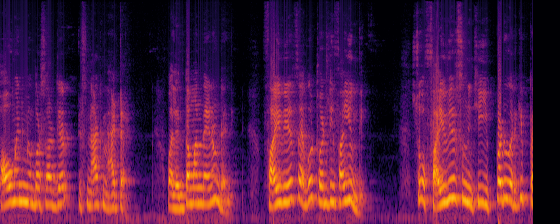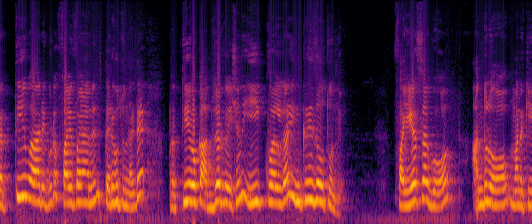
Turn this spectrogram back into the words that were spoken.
how many members are there it's not matter వాళ్ళు ఎంతమంది అయినా ఉండండి. Five years ago twenty five ఉంది. సో ఫైవ్ ఇయర్స్ నుంచి ఇప్పటి వరకు ప్రతి వారికి కూడా ఫైవ్ ఫైవ్ అనేది పెరుగుతుంది. అంటే ప్రతి ఒక్క అబ్జర్వేషన్ ఈక్వల్గా ఇంక్రీజ్ అవుతుంది. ఫైవ్ ఇయర్స్ అగో అందులో మనకి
